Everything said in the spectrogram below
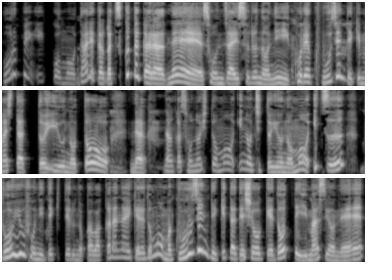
ボールペン一個も誰かが作ったからね、存在するのに、これ偶然できましたというのと、うん。ななんかその人も命というのも、いつ、どういうふうにできてるのかわからないけれども、まあ偶然できたでしょうけどって言いますよね。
